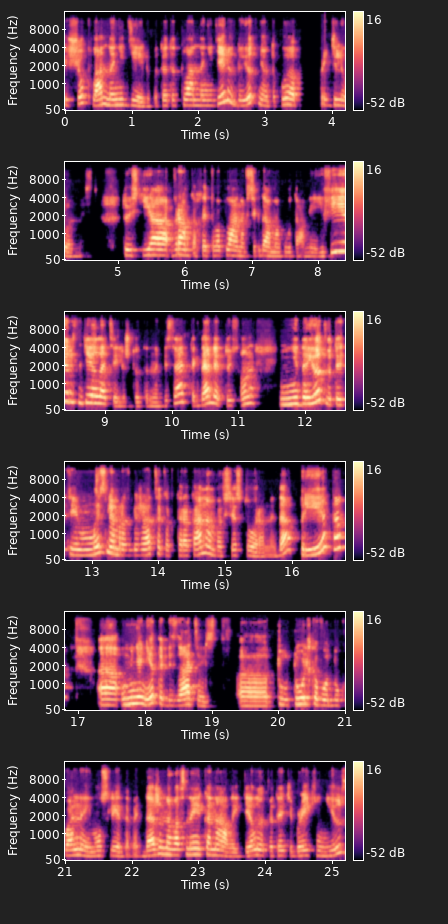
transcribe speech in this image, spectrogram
еще план на неделю. Вот этот план на неделю дает мне вот такую определенность. То есть я в рамках этого плана всегда могу там и эфир сделать, или что-то написать и так далее. То есть он не дает вот этим мыслям разбежаться как тараканам во все стороны. Да? При этом э, у меня нет обязательств Uh, только вот буквально ему следовать. Даже новостные каналы делают вот эти breaking news,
